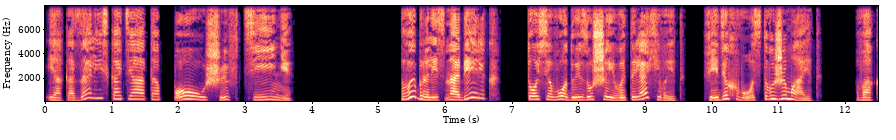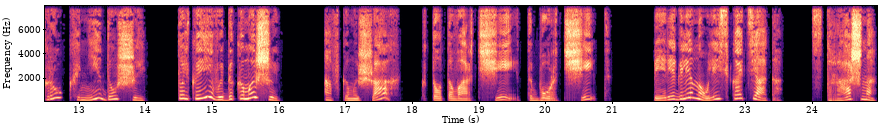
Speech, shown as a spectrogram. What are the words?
и оказались котята по уши в тине. Выбрались на берег, Тося воду из ушей вытряхивает, Федя хвост выжимает. Вокруг ни души, только ивы да камыши. А в камышах кто-то ворчит, бурчит. Переглянулись котята. Страшно.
